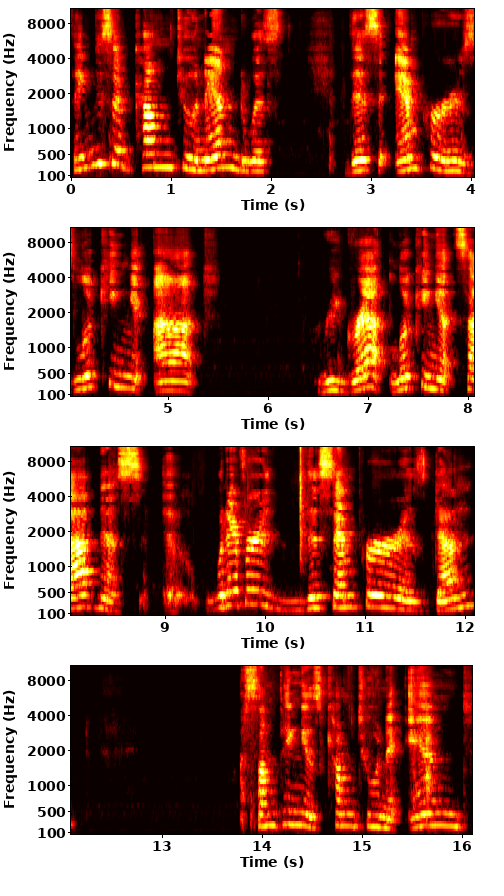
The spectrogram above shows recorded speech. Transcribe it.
Things have come to an end with this emperor looking at regret, looking at sadness. Whatever this emperor has done, something has come to an end.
